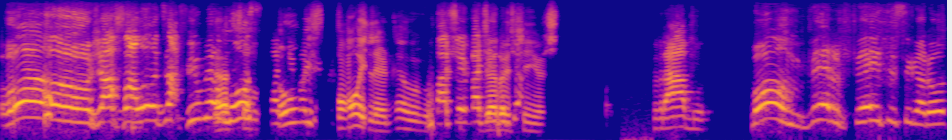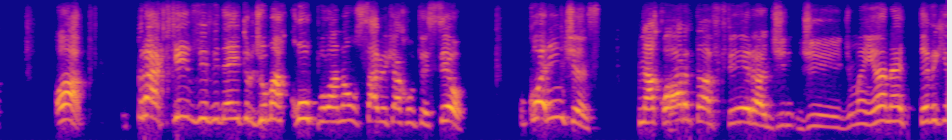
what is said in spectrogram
Oh, já falou o desafio, meu Já moço! soltou um spoiler, né? O Baixei, baixei, garotinho. Brabo. Bom, perfeito esse garoto. Ó, pra quem vive dentro de uma cúpula não sabe o que aconteceu, o Corinthians, na quarta-feira de, de, de manhã, né, teve que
